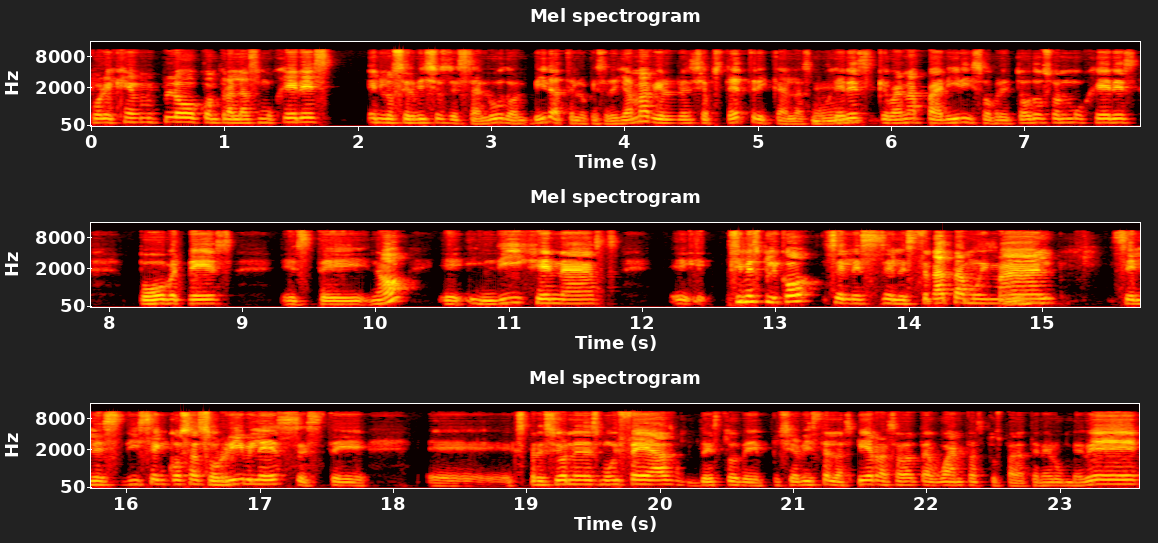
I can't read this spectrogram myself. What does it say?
por ejemplo, contra las mujeres en los servicios de salud, olvídate lo que se le llama violencia obstétrica, las mujeres que van a parir y sobre todo son mujeres pobres, este, ¿no? Eh, indígenas. Eh, ¿Sí me explicó? Se les, se les trata muy mal, se les dicen cosas horribles, este, eh, expresiones muy feas de esto de, pues si viste las piernas, ahora te aguantas pues para tener un bebé.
